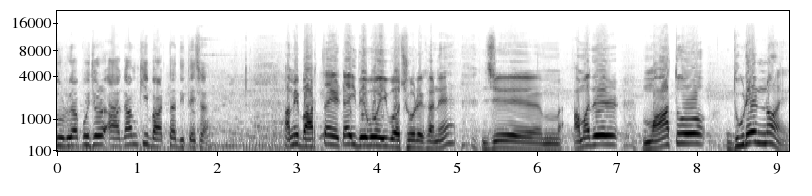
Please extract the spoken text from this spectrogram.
দুর্গাপুজোর আগাম কি বার্তা দিতে চান? আমি বার্তা এটাই দেব এই বছর এখানে। যে আমাদের মা তো দূরের নয়।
